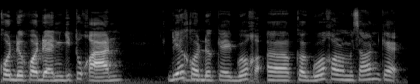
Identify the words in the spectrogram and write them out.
kode-kodean gitu kan. Dia kode kayak gue ke gue kalau misalkan kayak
